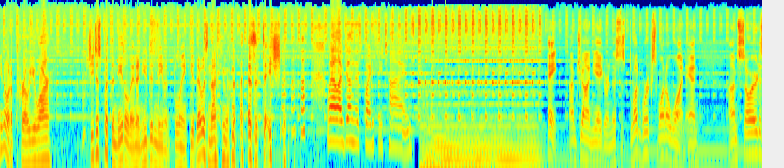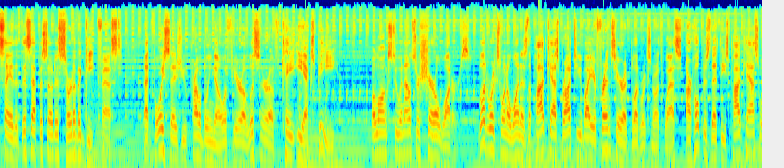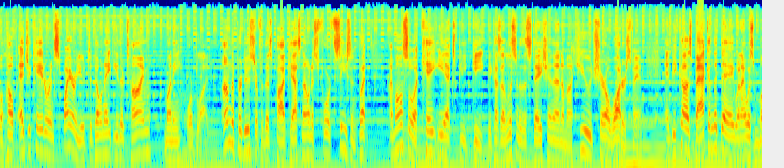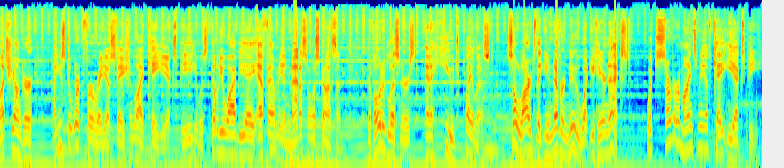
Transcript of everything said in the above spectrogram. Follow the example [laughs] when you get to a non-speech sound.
You know what a pro you are? She just put the needle in and you didn't even blink. You, there was not [laughs] even a hesitation. [laughs] Well, I've done this quite a few times. Hey, I'm John Yeager and this is Bloodworks 101. And I'm sorry to say that this episode is sort of a geek fest. That voice, as you probably know if you're a listener of KEXP, belongs to announcer Cheryl Waters. Bloodworks 101 is the podcast brought to you by your friends here at Bloodworks Northwest. Our hope is that these podcasts will help educate or inspire you to donate either time, money, or blood. I'm the producer for this podcast now in its fourth season, but I'm also a KEXP geek because I listen to the station and I'm a huge Cheryl Waters fan. And because back in the day when I was much younger, I used to work for a radio station like KEXP. It was WIBA FM in Madison, Wisconsin. Devoted listeners and a huge playlist. So large that you never knew what you'd hear next, which sort of reminds me of KEXP.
